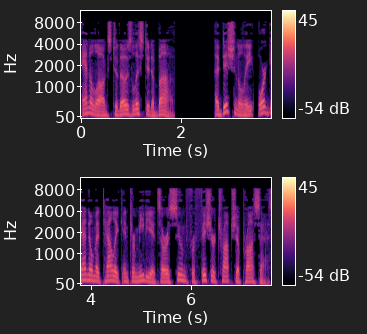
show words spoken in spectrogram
analogues to those listed above. Additionally, organometallic intermediates are assumed for Fischer-Tropsch process.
